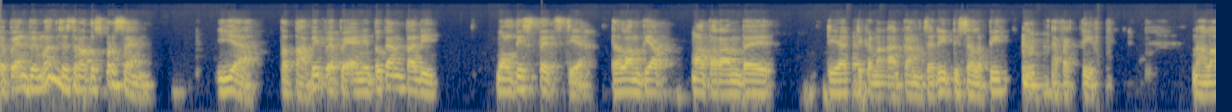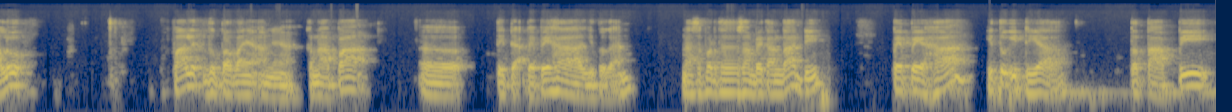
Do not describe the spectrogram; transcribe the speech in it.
PPNBM kan bisa 100 persen. Iya, tetapi PPN itu kan tadi multi stage dia. Dalam tiap mata rantai dia dikenakan, jadi bisa lebih efektif. Nah, lalu valid itu pertanyaannya, kenapa eh, tidak PPH gitu kan? Nah, seperti saya sampaikan tadi, PPH itu ideal, tetapi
